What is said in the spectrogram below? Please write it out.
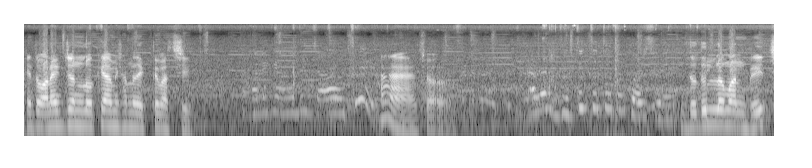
কিন্তু অনেকজন লোককে আমি সামনে দেখতে পাচ্ছি। তাহলে কি আমাদের যাওয়া উচিত? হ্যাঁ চলো। দোদুল্যমান ব্রিজ।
